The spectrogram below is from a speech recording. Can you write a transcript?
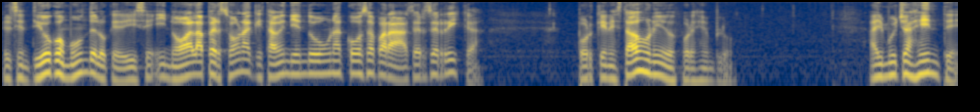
el sentido común de lo que dice y no a la persona que está vendiendo una cosa para hacerse rica. Porque en Estados Unidos, por ejemplo, hay mucha gente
